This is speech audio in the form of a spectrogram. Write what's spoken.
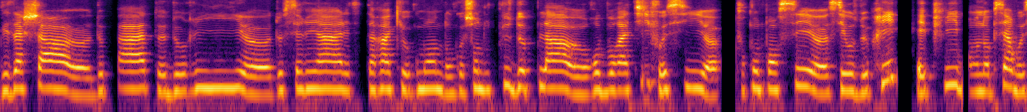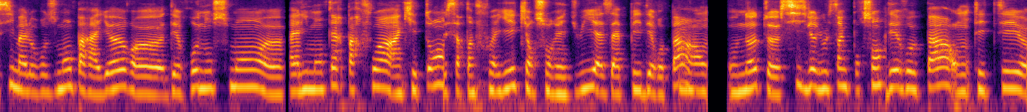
des achats de pâtes, de riz, de céréales, etc., qui augmentent, donc sans doute plus de plats roboratifs aussi pour compenser ces hausses de prix. Et puis, on observe aussi malheureusement par ailleurs euh, des renoncements euh, alimentaires parfois inquiétants de certains foyers qui en sont réduits à zapper des repas. Mmh. Hein. On note 6,5% euh, des repas ont été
